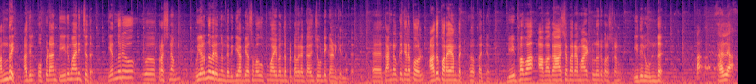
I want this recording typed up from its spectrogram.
മന്ത്രി അതിൽ ഒപ്പിടാൻ തീരുമാനിച്ചത്. എന്നൊരു പ്രശ്നം ഉയർന്നു വരുന്നുണ്ട്. വിദ്യാഭ്യാസ വകുപ്പുമായി ബന്ധപ്പെട്ടവരൊക്കെ അത് ചൂണ്ടിക്കാണിക്കുന്നുണ്ട്. താങ്കൾക്ക് ചിലപ്പോൾ അത് പറയാൻ പറ്റ- വിഭവ അവകാശപരമായിട്ടുള്ളൊരു പ്രശ്നം ഇതിലുണ്ട്. അല്ല.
